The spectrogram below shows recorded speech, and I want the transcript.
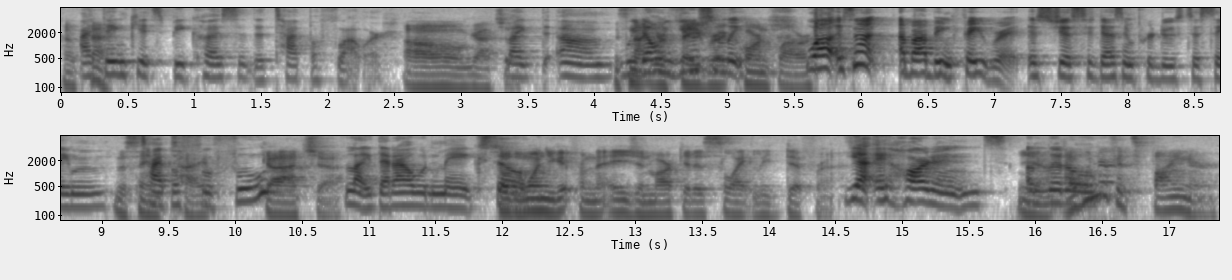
I think it's because of the type of flour. Oh, gotcha. Like um, It's we not don't usually corn flour. Well, it's not about being favorite. It's just it doesn't produce the same, the same type, of fufu Gotcha. like that I would make. So, So, the one you get from the Asian market is slightly different. yeah, it hardens Yeah. a little. I wonder if it's finer.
